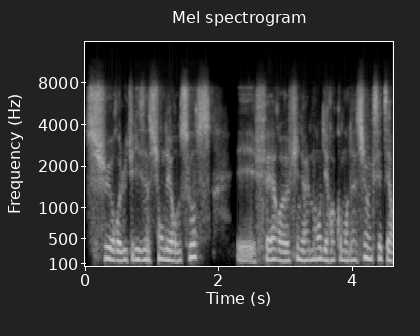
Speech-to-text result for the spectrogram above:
sur l'utilisation des ressources et faire euh, finalement des recommandations, etc.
